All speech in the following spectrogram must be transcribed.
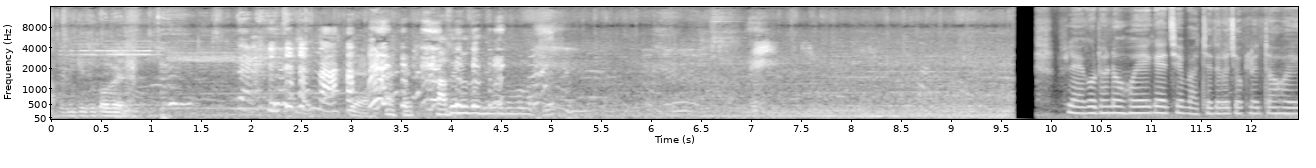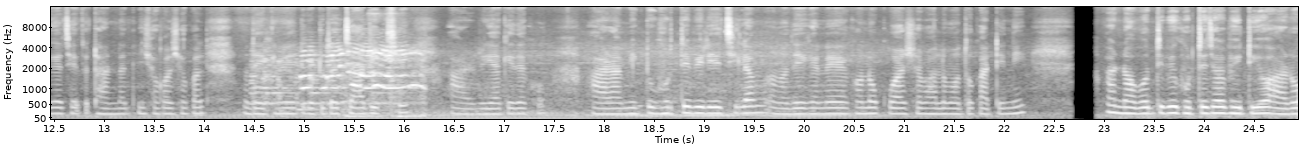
আপনি কিছু না। ফ্ল্যাগ ওঠানো হয়ে গেছে বাচ্চাদেরও চকলেট দেওয়া হয়ে গেছে তো ঠান্ডার দিন সকাল সকাল। আমাদের এখানে চা দিচ্ছে। আর রিয়াকে দেখো। আর আমি একটু ঘুরতে বেরিয়েছিলাম। আমাদের এখানে এখনও কুয়াশা ভালো মতো কাটেনি। আর নবদ্বীপে ঘুরতে যাওয়ার ভিডিও আরও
